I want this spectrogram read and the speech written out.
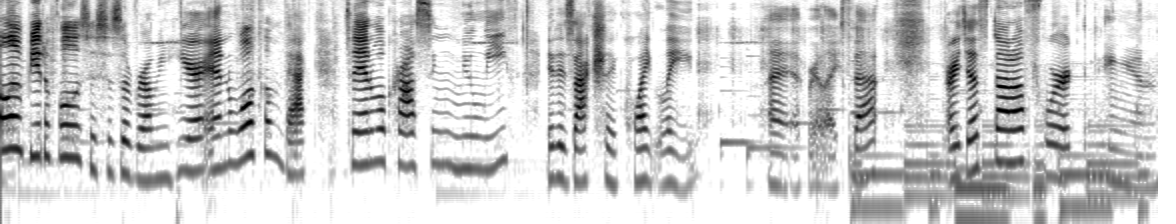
Hello beautifuls, this is Aromie here and welcome back to Animal Crossing New Leaf. It is actually quite late. I realized that. I just got off work and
